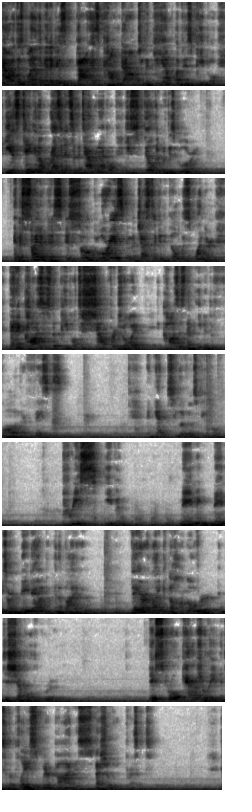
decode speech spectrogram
Now, at this point in Leviticus, God has come down to the camp of his people. He has taken up residence in the tabernacle, he's filled it with his glory. And the sight of this is so glorious and majestic and filled with splendor that it causes the people to shout for joy. It causes them even to fall on their faces. And yet, two of those people, priests even, naming names are Nadab and Abihu. They are like the hungover and disheveled groom. They stroll casually into the place where God is specially present.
